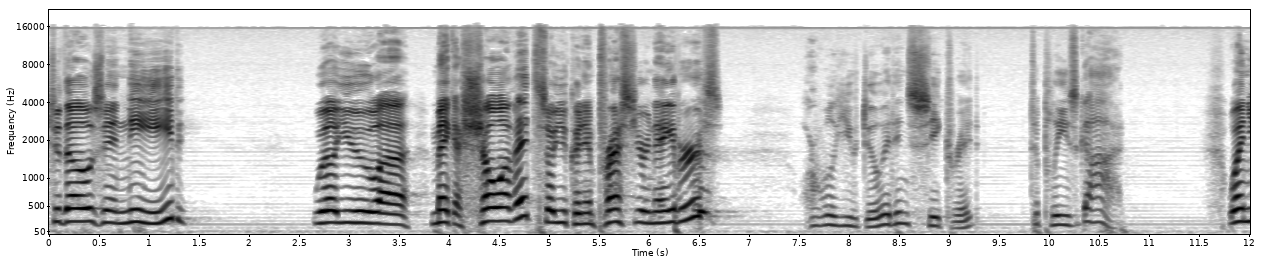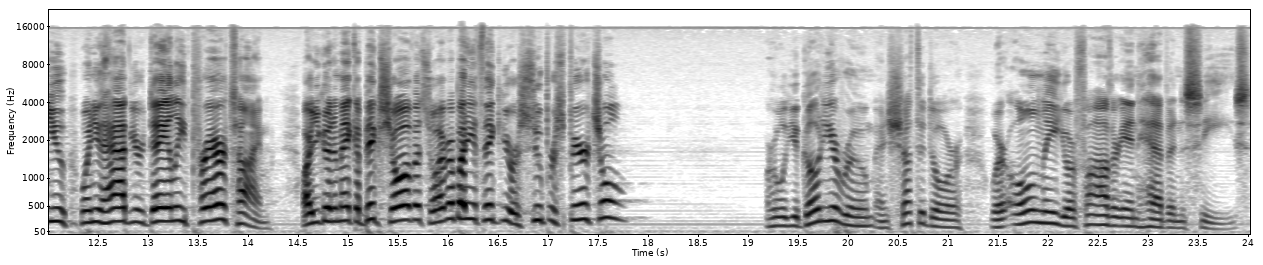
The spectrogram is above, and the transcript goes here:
to those in need, will you uh, make a show of it so you can impress your neighbors? Or will you do it in secret to please God? When you, when you have your daily prayer time, are you going to make a big show of it so everybody think you're super spiritual? Or will you go to your room and shut the door where only your Father in heaven sees?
